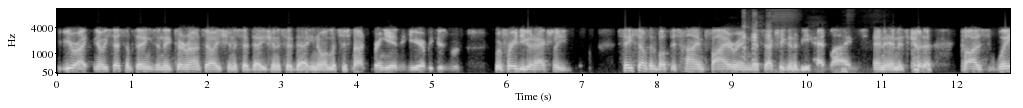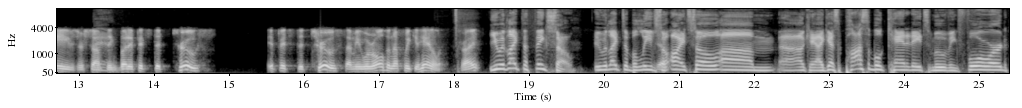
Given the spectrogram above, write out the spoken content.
you're right. You know, he says some things, and they turn around and say, "Oh, you shouldn't have said that. You shouldn't have said that." You know, let's just not bring you in here because we're we're afraid you're going to actually say something about this Chaim firing that's actually going to be headlines, and and it's going to cause waves or something. But if it's the truth, if it's the truth, I mean, we're old enough we can handle it, right? You would like to think so. You would like to believe so. All right. So, um, uh, okay. I guess possible candidates moving forward.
